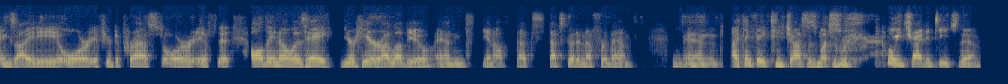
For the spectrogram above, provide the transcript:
anxiety or if you're depressed or if that all they know is hey you're here i love you and you know that's that's good enough for them and i think they teach us as much as we, we try to teach them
